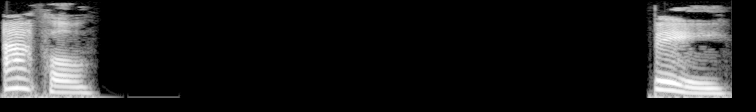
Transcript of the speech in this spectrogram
Apple. B.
